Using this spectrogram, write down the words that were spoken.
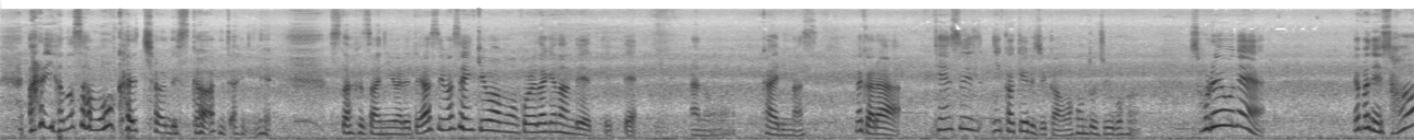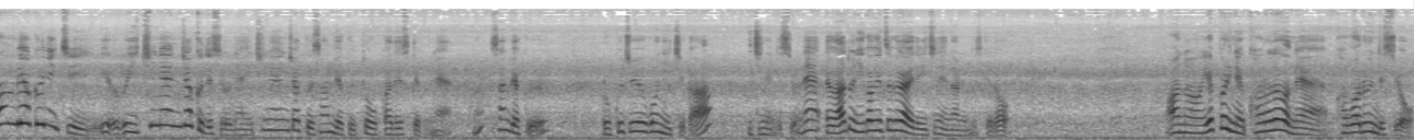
あれ矢野さんもう帰っちゃうんですか？みたいにねスタッフさんに言われて「あすいません今日はもうこれだけなんで」って言ってあの帰ります。だから懸垂にかける時間は本当15分。それをねやっぱね300日1年弱ですよね。1年弱310日ですけどね。ん？365日が1年ですよね。だからあと2ヶ月ぐらいで1年になるんですけど。あのやっぱりね体がね変わるんですよ。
